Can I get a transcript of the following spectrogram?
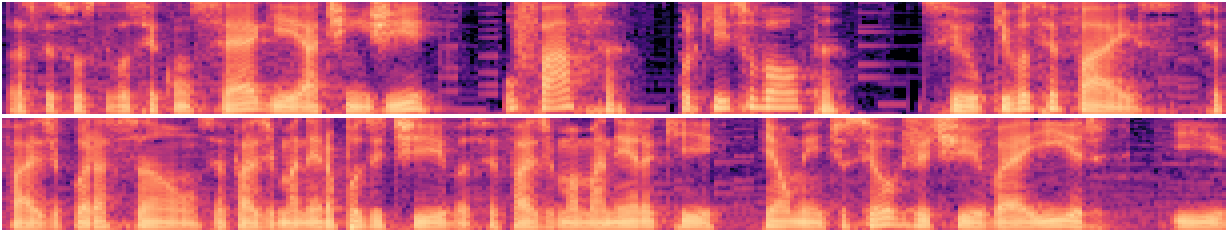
para as pessoas que você consegue atingir, o faça, porque isso volta se o que você faz, você faz de coração, você faz de maneira positiva, você faz de uma maneira que realmente o seu objetivo é ir e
